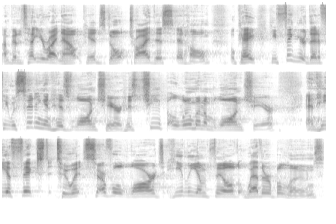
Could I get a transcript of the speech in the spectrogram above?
I'm going to tell you right now, kids, don't try this at home, okay? He figured that if he was sitting in his lawn chair, his cheap aluminum lawn chair, and he affixed to it several large helium filled weather balloons,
